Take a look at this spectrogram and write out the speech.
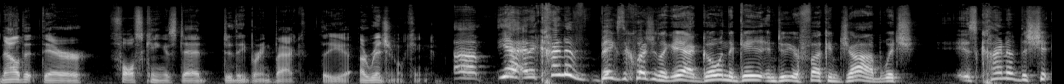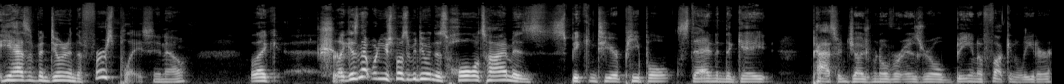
now that their false king is dead. Do they bring back the original king? Uh, yeah, and it kind of begs the question like, yeah, go in the gate and do your fucking job, which is kind of the shit he hasn't been doing in the first place, you know? Like, Sure. like isn't that what you're supposed to be doing this whole time is speaking to your people, standing in the gate, passing judgment over Israel, being a fucking leader?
